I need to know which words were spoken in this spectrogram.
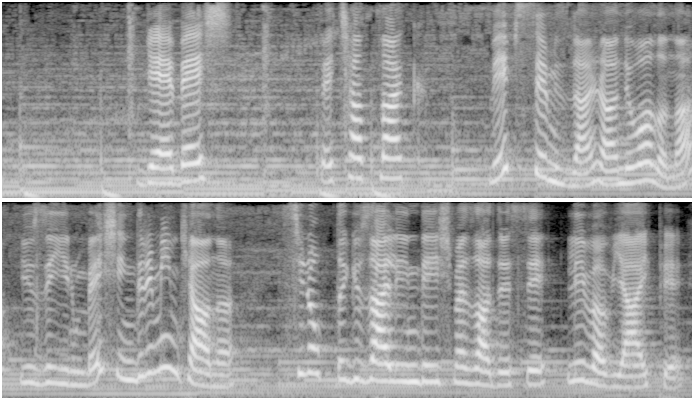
G5 ve çatlak. Web sitemizden randevu alana %25 indirim imkanı. Sinop'ta güzelliğin değişmez adresi Liva VIP.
